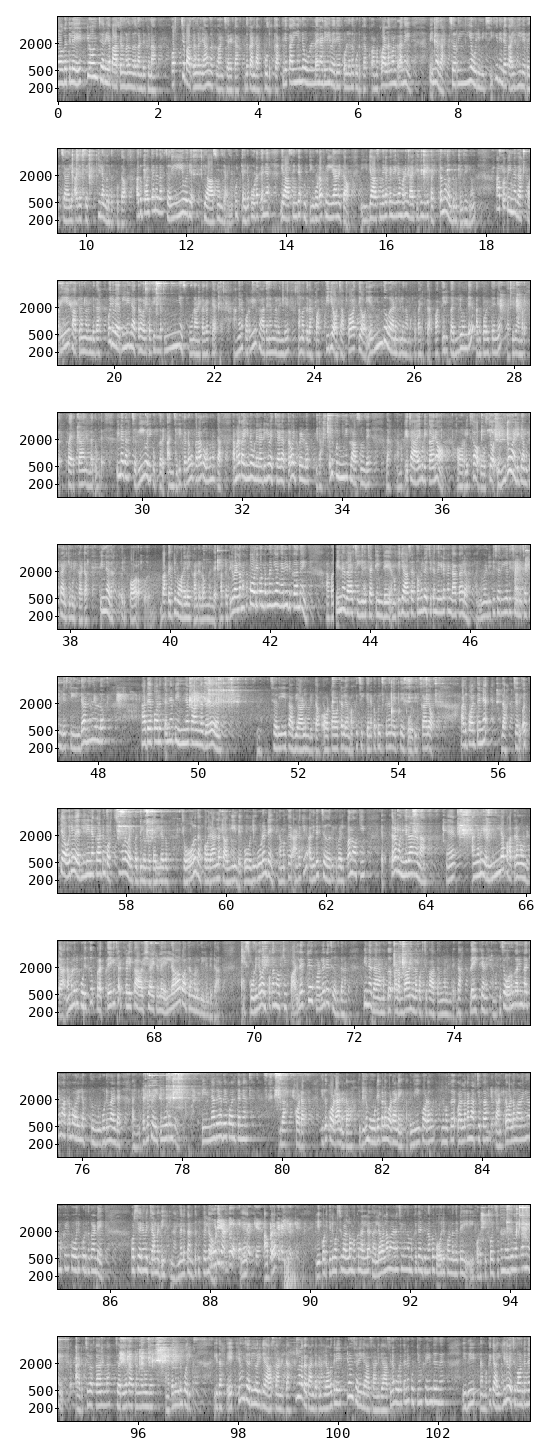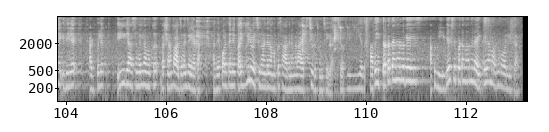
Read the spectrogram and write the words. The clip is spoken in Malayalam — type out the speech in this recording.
ലോകത്തിലെ ഏറ്റവും ചെറിയ പാത്രങ്ങൾ നിങ്ങൾ കണ്ടിരിക്കണ കുറച്ച് പാത്രങ്ങൾ ഞാൻ നിങ്ങൾക്ക് കാണിച്ചു തരട്ടാ. ഇത് കണ്ട കൊടുക്ക. ഇതിന്റെ കൈയിന്റെ ഉള്ളനടിയിൽ വരെ കൊള്ളുന്ന കൊടുക്ക. നമുക്ക് വെള്ളം കൊണ്ടുവരാനേ പിന്നെ അതാ ചെറിയ ഒരു മിക്സി ഇതിന്റെ കയ്യിൽ വെച്ചാൽ അത് സെറ്റിൽ അങ്ങോട്ട് നിൽക്കുക അതുപോലെ തന്നെ അതാ ചെറിയൊരു ഗ്യാസും ഉണ്ട് അതിന് കുറ്റി അതിന്റെ കൂടെ തന്നെ ഗ്യാസിന്റെ കുറ്റിയും കൂടെ ഫ്രീ ആണ് കേട്ടോ ഈ ഗ്യാസ് മേലൊക്കെ എന്തെങ്കിലും നമ്മൾ ഉണ്ടാക്കിയിട്ടുണ്ടെങ്കിൽ പെട്ടെന്ന് വന്ന് കിട്ടും ചെയ്യും. അപ്പോൾ പിന്നെ അതാ കുറേ പാത്രങ്ങളുണ്ട് ഇതാ ഒരു വിരലിന്റെ അത്ര വലുപ്പത്തിലുള്ള കുഞ്ഞ് സ്പൂണാണ് അതൊക്കെ. അങ്ങനെ കുറേ സാധനങ്ങളുണ്ട്. നമുക്ക് പത്തിരിയോ ചപ്പാത്തിയോ എന്ത് വേണമെങ്കിലും നമുക്ക് പരത്താം. പത്തിരി കല്ലുണ്ട്. അതുപോലെ തന്നെ പത്തിരി അമർത്ത് പരത്താനുള്ളതുണ്ട്. പിന്നെ അതാ ചെറിയൊരു കുക്കർ അഞ്ച് ലിറ്ററിന്റെ കുക്കറാ തോന്നുന്നു നമ്മുടെ നമ്മളെ കയ്യിന്റെ ഉള്ളിനടിയിൽ വെച്ചാൽ അത്ര വലിപ്പമുള്ളൂ. ഇതാ ഒരു കുഞ്ഞു ഗ്ലാസ് ഉണ്ട്. ഇതാ നമുക്ക് ചായ കുടിക്കാനോ ഹോർലിക്സോ ബൂസ്റ്റോ എന്ത് വേണ്ടിയിട്ട് നമുക്ക് കലക്കി കുടിക്കാം കേട്ടോ. പിന്നെ അതാ ഒരു ബക്കറ്റ് മോഡലേക്ക് കണ്ടല്ലോ ഒന്നുണ്ട് ബക്കറ്റിൽ വെള്ളം നമുക്ക് കോരിക്കൊണ്ടിരുന്നെങ്കിൽ അങ്ങനെ എടുക്കാന്നേ. അപ്പം പിന്നെ അതാ ചീനച്ചട്ടിന്റെ നമുക്ക് ഗ്യാസ് എടുത്തുമ്പോൾ വെച്ചിട്ട് എന്തെങ്കിലുമൊക്കെ ഉണ്ടാക്കാമല്ലോ അതിന് വേണ്ടിയിട്ട് ചെറിയൊരു ചീനച്ചട്ടിന്റെ സ്റ്റീലിന്റെ ആണെന്നേ ഉള്ളൂ. അതേപോലെ തന്നെ പിന്നെ കാണുന്നത് ചെറിയ തവിയാളുണ്ട് കേട്ടോ. ഓട്ട ഓട്ടല്ലേ നമുക്ക് ചിക്കനൊക്കെ പൊരിക്കണ നേരത്തെ കോരിക്കാലോ അതുപോലെ തന്നെ ഇതാ ഒറ്റ ഒരു വെല്ലിനെക്കാട്ടും കുറച്ചും കൂടെ വലുപ്പത്തിലുള്ളൂ എല്ലാതും ചോറ് ഇതാ കോരാനുള്ള തവിയുണ്ട്. കോരി കൂടണ്ടേ നമുക്ക് അടക്കി അതിന്റെ ചെറു വലുപ്പം നോക്കി. എത്ര കുഞ്ഞിതാണെന്നാ. ഏ അങ്ങനെ എല്ലാ പാത്രങ്ങളും ഉണ്ട് ട്ടാ. നമ്മളൊരു കുടുക്ക് പ്രത്യേകിച്ച് അടുക്കളയ്ക്ക് ആവശ്യമായിട്ടുള്ള എല്ലാ പാത്രങ്ങളും ഇതിലുണ്ട് സ്പൂണിന്റെ വലുപ്പൊക്കെ നോക്കി വളരെ വളരെ ചെറുതാണ്. പിന്നെ അതാ നമുക്ക് വിളമ്പാനുള്ള കുറച്ച് പാത്രങ്ങളുണ്ട്. ഇതാ പ്ലേറ്റ് ആണ് നമുക്ക് ചോറും കറി ഉണ്ടാക്കിയാൽ മാത്രം പോരല്ലോ. തിന്നും കൂടി വേണ്ടേ? അതിനുള്ള പ്ലേറ്റും കൂടെ ഉണ്ട്. പിന്നെ അതേ അതേപോലെ തന്നെ ഇതാ കുടം. ഇത് കുടാണ് കേട്ടോ ഇതിന് മൂടിയൊക്കെയുള്ള കുടമാണേ അപ്പം ഈ കുടം നമുക്ക് വെള്ളം നിറച്ചേക്കാം. തണുത്ത വെള്ളമാണെങ്കിൽ നമുക്ക് കോരി കൊടുക്കാണ്ടേ കുറച്ച് നേരം വെച്ചാൽ മതി. നല്ല തണുത്ത് കിട്ടുമല്ലോ. അപ്പോൾ. ഈ കുടത്തിൽ കുറച്ച് വെള്ളം നമുക്ക് നല്ല നല്ല വെള്ളം വേണമെങ്കിൽ നമുക്ക് കിണറ്റിൽ നിന്നൊക്കെ കോരി കൊണ്ടുവന്നിട്ട് ഈ കുടത്തിൽ വെച്ചിട്ട് മൂടി വെക്കാനേ അടിച്ച് വെക്കാനുള്ള ചെറിയ പാത്രങ്ങളുണ്ട്. നമുക്ക് എന്തെങ്കിലും പൊരിക്കും. ഇതാ ഏറ്റവും ചെറിയൊരു ഗ്യാസാണ് കേട്ടോ നിങ്ങളൊക്കെ കണ്ടെക്കണം ലോകത്തിലെ ഏറ്റവും ചെറിയ ഗ്യാസാണ് ഗ്യാസിന്റെ കൂടെ തന്നെ കുറ്റിയും ഫ്രീ ഉണ്ടെന്ന് ഇത് നമുക്ക് കയ്യിൽ വെച്ചുകൊണ്ട് തന്നെ ഇതിൽ അടുപ്പിൽ ഈ ഗ്യാസിന്മേൽ നമുക്ക് ഭക്ഷണം പാചകം ചെയ്യാം അതേപോലെ തന്നെ കയ്യിൽ വെച്ചുകൊണ്ട് നമുക്ക് സാധനങ്ങൾ അരച്ചെടുക്കുകയും ചെയ്യാം. ചെറിയത്. അപ്പോൾ ഇത്രയൊക്കെ തന്നെയുള്ള ഗേസ് അപ്പോൾ വീഡിയോ ഇഷ്ടപ്പെട്ടെങ്കിൽ ഒന്ന് ലൈക്ക് ചെയ്യാൻ മറന്നു പോകില്ല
